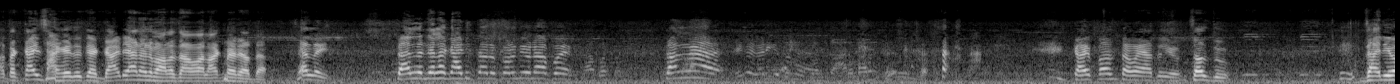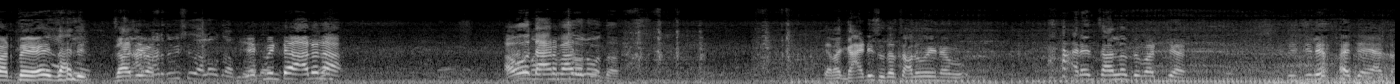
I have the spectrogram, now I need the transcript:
आता काय सांगायचं त्या गाडी आणायला मला जावं लागणार आहे आता. चाललंय. चाललं त्याला गाडी चालू करून देऊ ना आपण. चाल ना काय पाच तवाय आता येऊ. चाल तू. झाली वाटतंय झाली झाली वाटत विषय झाला होता एक मिनिट आलो ना. अहो दार बार होता. त्याला गाडी सुद्धा चालू आहे ना भाऊ. अरे चाल ना तू पटक्या तिची लय मजा आहे आता.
